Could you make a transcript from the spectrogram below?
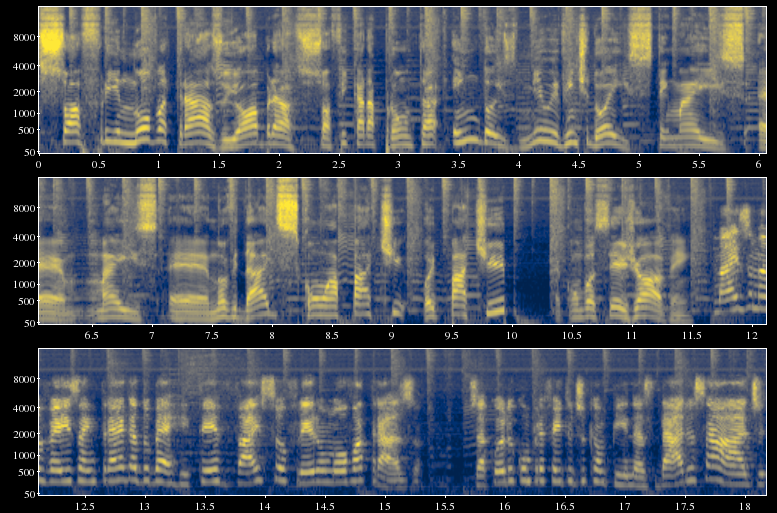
sofre novo atraso e obra só ficará pronta em 2022. Tem mais, é, mais é, novidades com a Pati. Oi, Pati. É com você, jovem. Mais uma vez, a entrega do BRT vai sofrer um novo atraso. De acordo com o prefeito de Campinas, Dário Saad,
